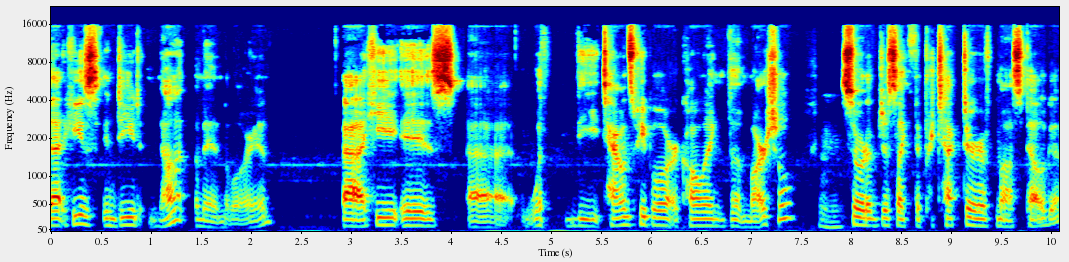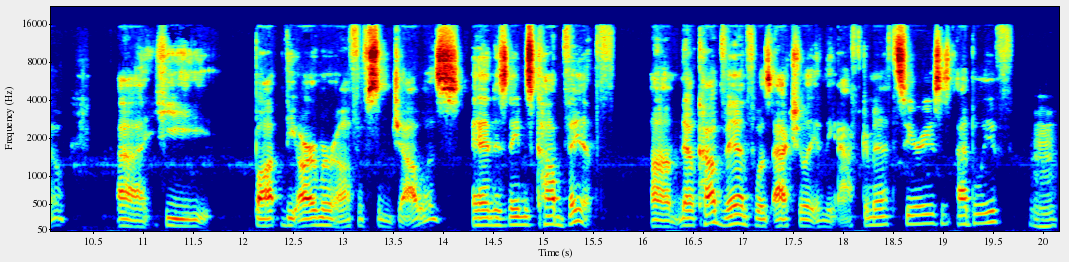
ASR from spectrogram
that he's indeed not a Mandalorian. Uh, he is uh, what the townspeople are calling the Marshal, Mhm. sort of just like the protector of Mos Pelgo. Uh, he bought the armor off of some Jawas, and his name is Cobb Vanth. Um, now, Cobb Vanth was actually in the Aftermath series, I believe. Mhm.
